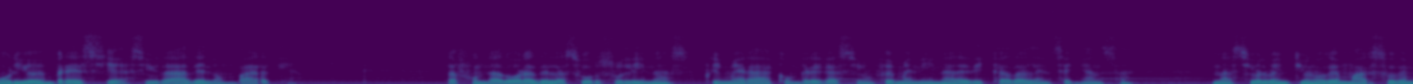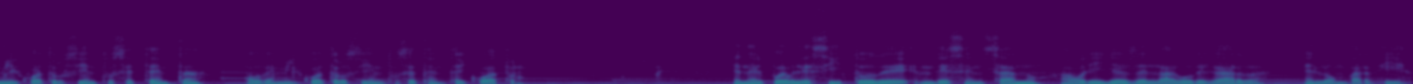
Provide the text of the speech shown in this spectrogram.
Murió en Brescia, ciudad de Lombardia. La fundadora de las Ursulinas, primera congregación femenina dedicada a la enseñanza, nació el 21 de marzo de 1470 o de 1474 en el pueblecito de Desenzano, a orillas del lago de Garda, en Lombardía.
